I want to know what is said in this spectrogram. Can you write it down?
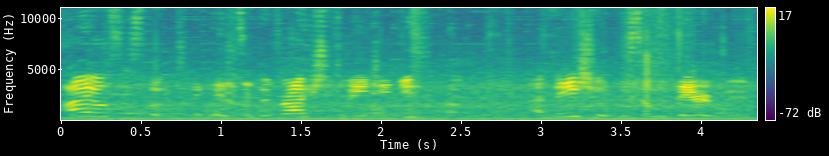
I also spoke to the kids at the Writing Radiant Youth Club, and they showed me some of their moves.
